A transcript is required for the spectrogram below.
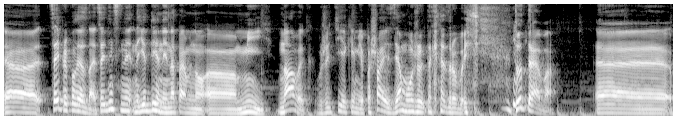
Е, цей прикол я знаю. Це єдиний, єдиний, напевно, е, мій навик в житті, яким я пишаюсь, я можу таке зробити. Тут треба е,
